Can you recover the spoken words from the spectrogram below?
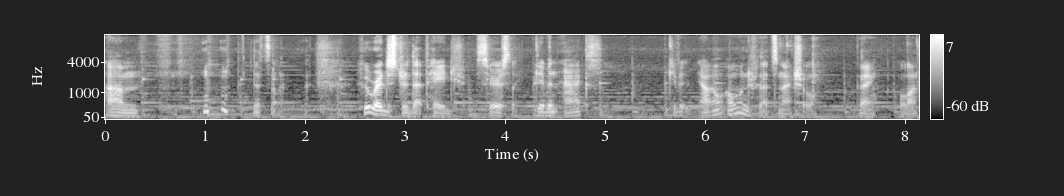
Um, that's not... Who registered that page? Seriously. Give an axe? Give it... I, I wonder if that's an actual thing. Hold on.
